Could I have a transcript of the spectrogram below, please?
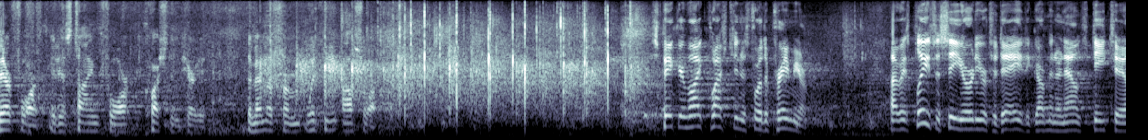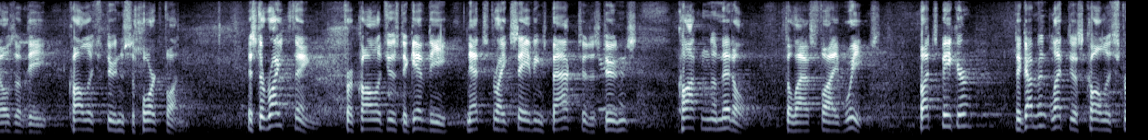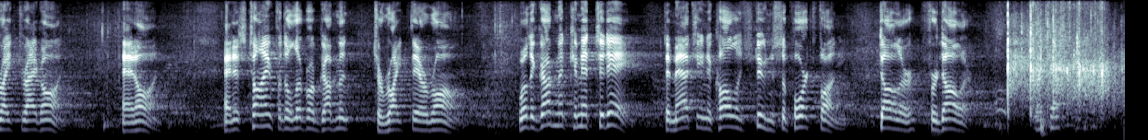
Therefore, it is time for question period. The member from Whitby, Oshawa. Speaker, my question is for the Premier. I was pleased to see earlier today the government announced details of the College Student Support Fund. It's the right thing for colleges to give the net strike savings back to the students caught in the middle the last five weeks. But, Speaker, the government let this college strike drag on and on. And it's time for the Liberal government to right their wrong. Will the government commit today to matching the College Student Support Fund dollar for dollar? Thank you.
